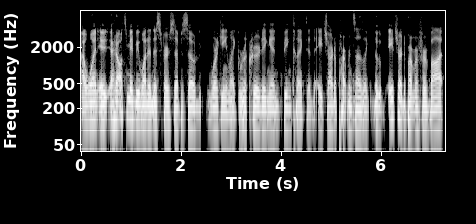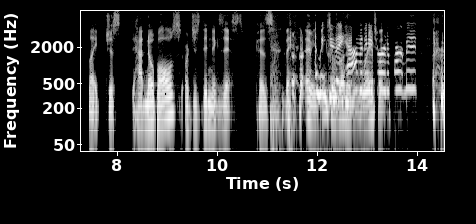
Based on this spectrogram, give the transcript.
I want it, it also made me wonder in this first episode working in like recruiting and being connected to the HR department sounds like the HR department for Vought like just had no balls or just didn't exist because they I mean, I mean, do they have an HR department? You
